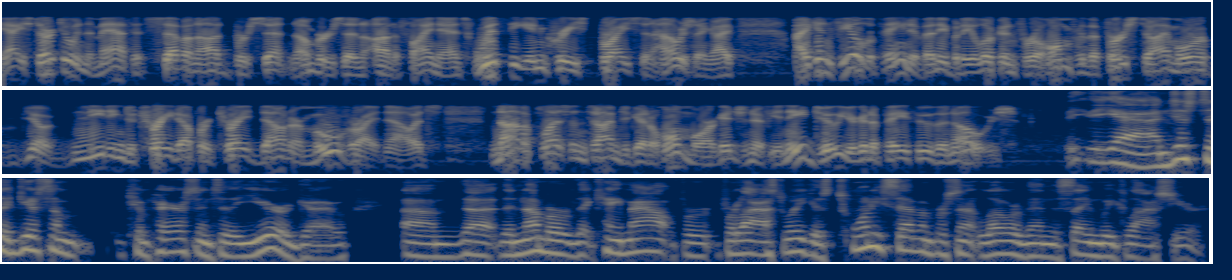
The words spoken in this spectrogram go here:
Yeah, you start doing the math at seven odd percent numbers and on finance with the increased price in housing. I, I can feel the pain of anybody looking for a home for the first time or you know needing to trade up or trade down or move right now. It's not a pleasant time to get a home mortgage, and if you need to, you're going to pay through the nose. Yeah, and just to give some comparison to the year ago, um, the the number that came out for for last week is 27% lower than the same week last year.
